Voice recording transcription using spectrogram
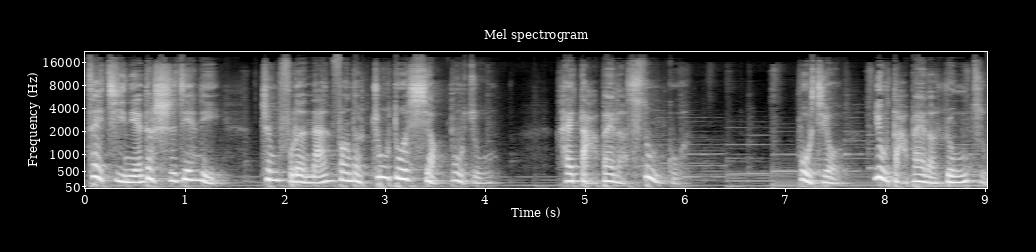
在几年的时间里，征服了南方的诸多小部族，还打败了宋国。不久，又打败了戎族。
